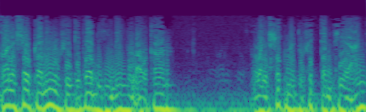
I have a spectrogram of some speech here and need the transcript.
قال الشوكاني في كتابه نيل الأوطار والحكمة في التنفير عنه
